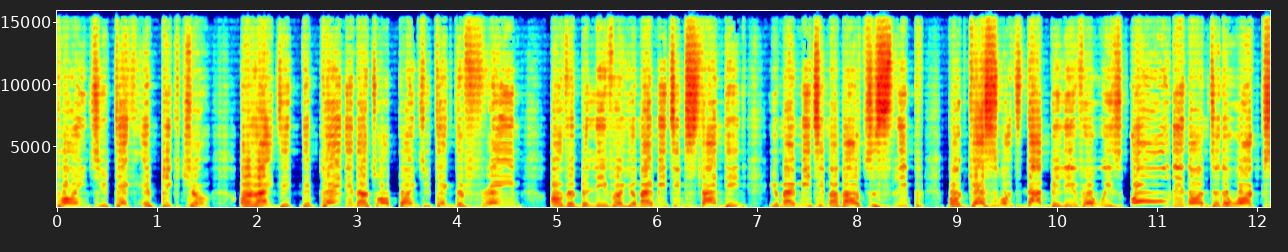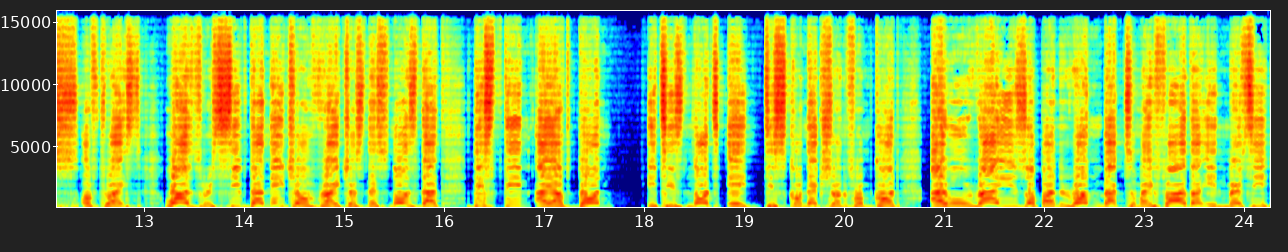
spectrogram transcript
point you take a picture, all right. depending at what point you take the frame of a believer, you might meet him standing, you might meet him about to sleep, but guess what? That believer who is holding on to the works of Christ, who has received that nature of righteousness, knows that this thing I have done it is not a disconnection from God. I will rise up and run back to my father in mercy.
